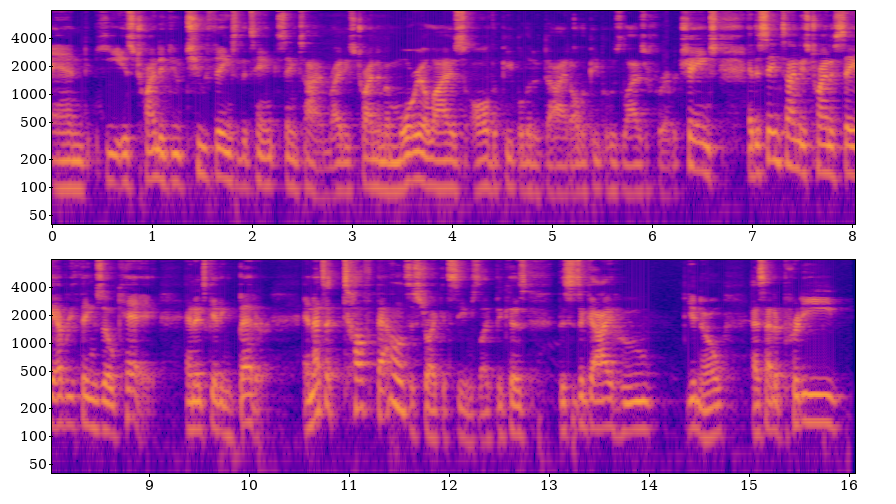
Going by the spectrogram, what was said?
and he is trying to do two things at the same, same time, right? He's trying to memorialize all the people that have died, all the people whose lives are forever changed. At the same time, he's trying to say everything's okay and it's getting better. And that's a tough balance to strike, it seems like, because this is a guy who, you know, has had a pretty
